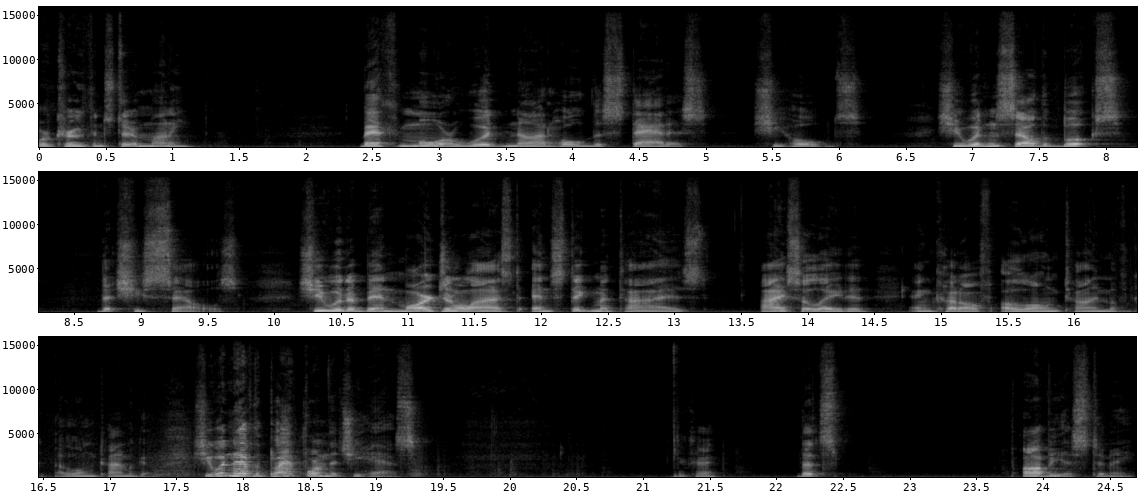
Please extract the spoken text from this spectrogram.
were truth instead of money, Beth Moore would not hold the status she holds. She wouldn't sell the books that she sells. She would have been marginalized and stigmatized, isolated, and cut off a long time of a long time ago. She wouldn't have the platform that she has. Okay? That's obvious to me.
